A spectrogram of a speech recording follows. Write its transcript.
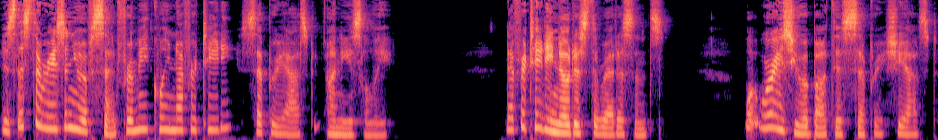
Is this the reason you have sent for me, Queen Nefertiti? Cepri asked uneasily. Nefertiti noticed the reticence. What worries you about this, Cepri? she asked.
